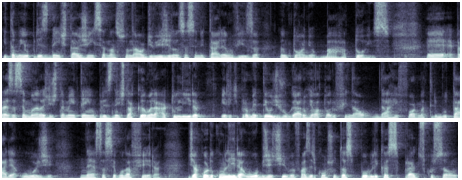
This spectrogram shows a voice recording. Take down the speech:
e também o presidente da Agência Nacional de Vigilância Sanitária Anvisa, Antônio Barra Torres. É, Para essa semana a gente também tem o presidente da Câmara, Arthur Lira, ele que prometeu divulgar o relatório final da reforma tributária hoje, nesta segunda-feira. De acordo com Lira, o objetivo é fazer consultas públicas para discussão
